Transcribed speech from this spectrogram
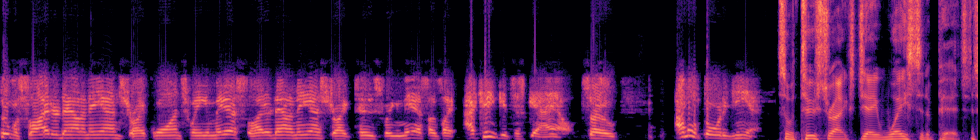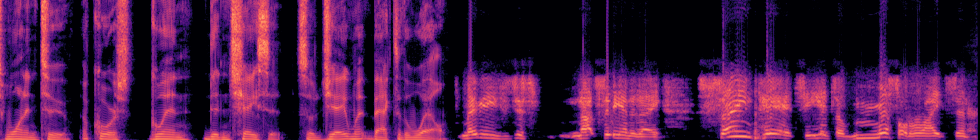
Threw a slider down and in, strike one, swing and miss, slider down and in, strike two, swing and miss. I was like, I can't get this guy out. So I'm going to throw it again. So with two strikes, Jay wasted a pitch. It's one and two. Of course, Gwynn didn't chase it. So Jay went back to the well. Maybe he's just not seeing today. Same pitch, he hits a missile to right center.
